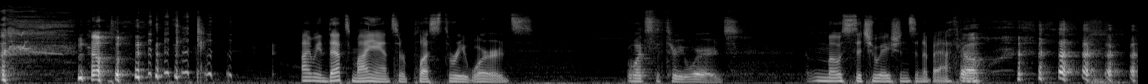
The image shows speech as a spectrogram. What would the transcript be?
no. I mean, that's my answer plus three words. What's the three words? Most situations in a bathroom. Oh.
